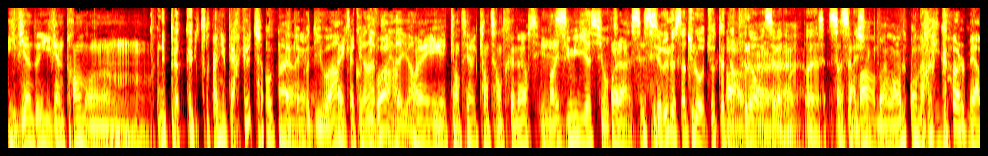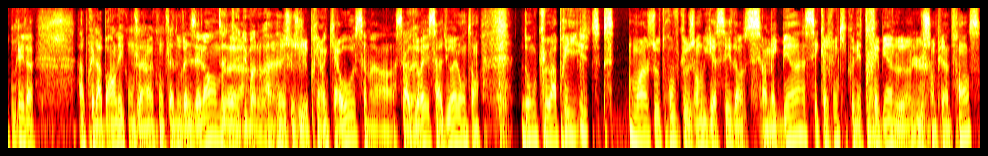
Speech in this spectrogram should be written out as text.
il- vient de, il vient de prendre un, Un uppercut. un uppercut avec euh, la Côte d'Ivoire avec la Côte d'Ivoire. d'ailleurs. Ouais, et quand tu es, quand t'es entraîneur, c'est On parlait c'est- d'humiliation. voilà, c'est C'est c'est- rude, ça, tu le, tu, quand t'es Ah, entraîneur, euh, ouais, c'est vrai, ouais. sincèrement, bon, on, on en rigole, mais après la, après la branlée contre la, contre la Nouvelle-Zélande, T'as- t'as eu du mal, ouais. euh, j'ai j'ai pris un chaos, ça m'a, ça a Ouais. duré, ça a duré longtemps. Donc euh, après, moi je trouve que Jean-Louis Gasset, c'est un mec bien, c'est quelqu'un qui connaît très bien le, le championnat de France.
